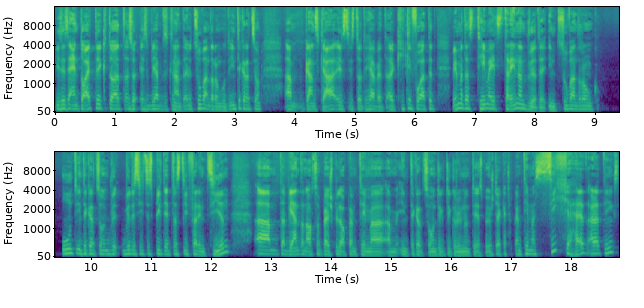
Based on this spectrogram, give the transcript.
ist es eindeutig dort, also wir haben das genannt, äh, Zuwanderung und Integration, ähm, ganz klar ist, ist dort Herbert Kickel verortet. Wenn man das Thema jetzt trennen würde in Zuwanderung und Integration würde sich das Bild etwas differenzieren. Ähm, da wären dann auch zum Beispiel auch beim Thema ähm, Integration die, die Grünen und die SPÖ stärker. Beim Thema Sicherheit allerdings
